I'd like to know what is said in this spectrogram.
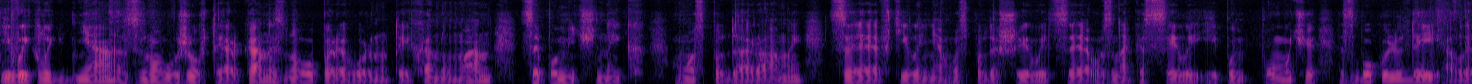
І виклик дня знову жовтий аркан, знову перегорнутий хануман це помічник. Господа Рами, це втілення Господа Шиви, це ознака сили і пом- помочі з боку людей, але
